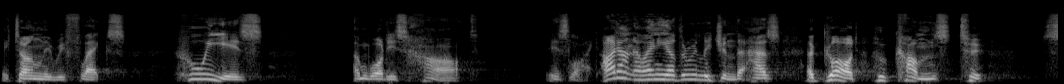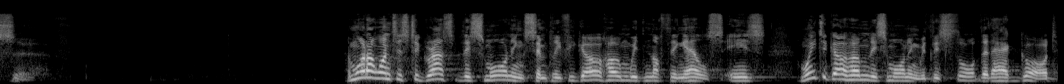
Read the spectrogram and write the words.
It only reflects who He is and what His heart is like. I don't know any other religion that has a God who comes to serve. And what I want us to grasp this morning, simply, if you go home with nothing else, is I want you to go home this morning with this thought that our God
